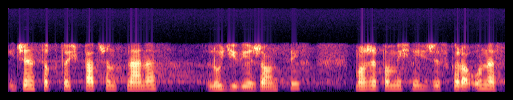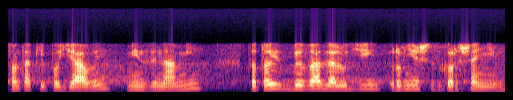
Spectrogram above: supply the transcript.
I często ktoś patrząc na nas, ludzi wierzących, może pomyśleć, że skoro u nas są takie podziały między nami, to to bywa dla ludzi również zgorszeniem.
